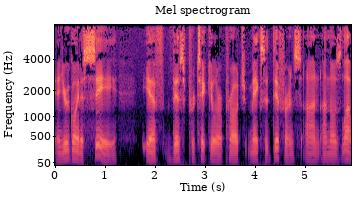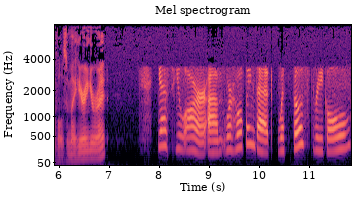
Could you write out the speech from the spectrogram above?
And you're going to see if this particular approach makes a difference on, on those levels. Am I hearing you right? Yes, you are. Um, we're hoping that with those three goals,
